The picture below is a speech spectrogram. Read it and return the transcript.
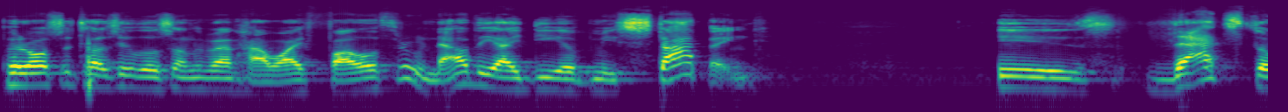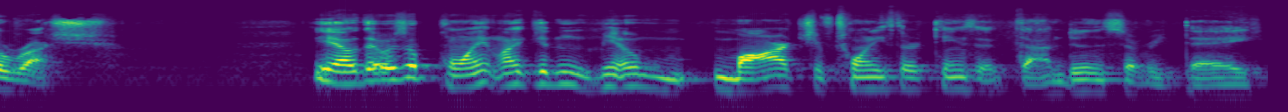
but it also tells you a little something about how I follow through. Now, the idea of me stopping is that's the rush. You know, there was a point like in you know March of 2013. I said, God, I'm doing this every day.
